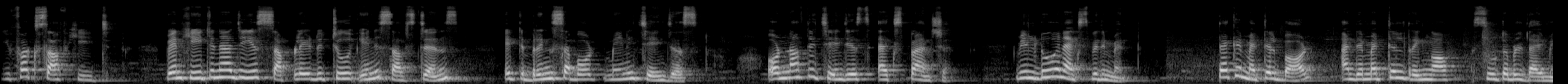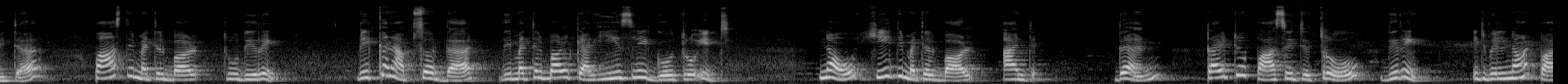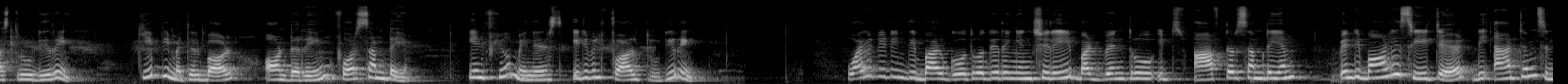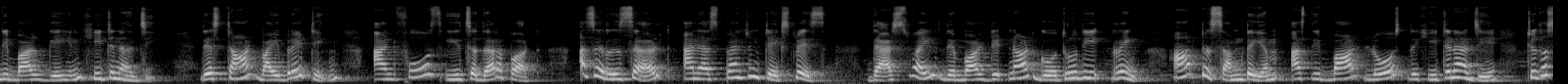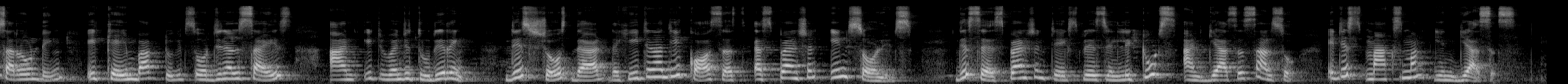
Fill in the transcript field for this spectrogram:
Effects of heat. When heat energy is supplied to any substance, it brings about many changes. One of the changes expansion. We'll do an experiment. Take a metal ball and a metal ring of suitable diameter. Pass the metal ball through the ring. We can observe that the metal ball can easily go through it. Now heat the metal ball and then try to pass it through the ring. It will not pass through the ring. Keep the metal ball on the ring for some time. In few minutes it will fall through the ring. Why didn't the ball go through the ring initially but went through it after some time? When the ball is heated, the atoms in the ball gain heat energy. They start vibrating and force each other apart. As a result, an expansion takes place. That's why the ball did not go through the ring. After some time, as the ball lost the heat energy to the surrounding, it came back to its original size and it went through the ring. This shows that the heat energy causes expansion in solids. This expansion takes place in liquids and gases also. It is maximum in gases.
